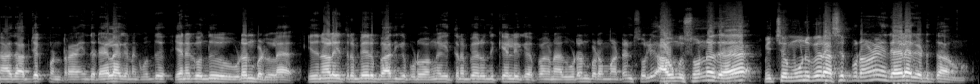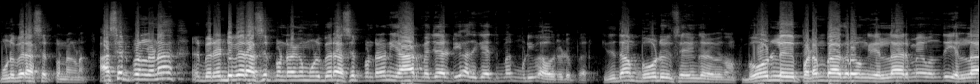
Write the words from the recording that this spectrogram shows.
நான் அதை அப்ஜெக்ட் பண்ணுறேன் இந்த டயலாக் எனக்கு வந்து எனக்கு வந்து உடன்படல. இதனால இத்தனை பேர் பாதிக்கப்படுவாங்க. இத்தனை பேர் வந்து கேள்வி கேட்பாங்க. நான் அது உடன்பட மாட்டேன்னு சொல்லி அவங்க சொன்னதை மிச்சம் மூணு பேர் அசெப்ட் பண்ணாங்கன்னா டைலாக் எடுத்தாகணும். மூணு பேர் அசெட் பண்ணாங்கன்னா. அசெப்ட் பண்ணலன்னா இப்போ ரெண்டு பேர் அசெப்ட் பண்றாங்க மூணு பேர் அசெப்ட் பண்றாங்கன்னு யார் மெஜாரிட்டியோ அதுக்கேற்ற மாதிரி முடிவு அவர் எடுப்பார். இதுதான் போர்டு செய்யுங்கிற விதம். போர்டில் படம் பார்க்குறவங்க எல்லாருமே வந்து எல்லா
